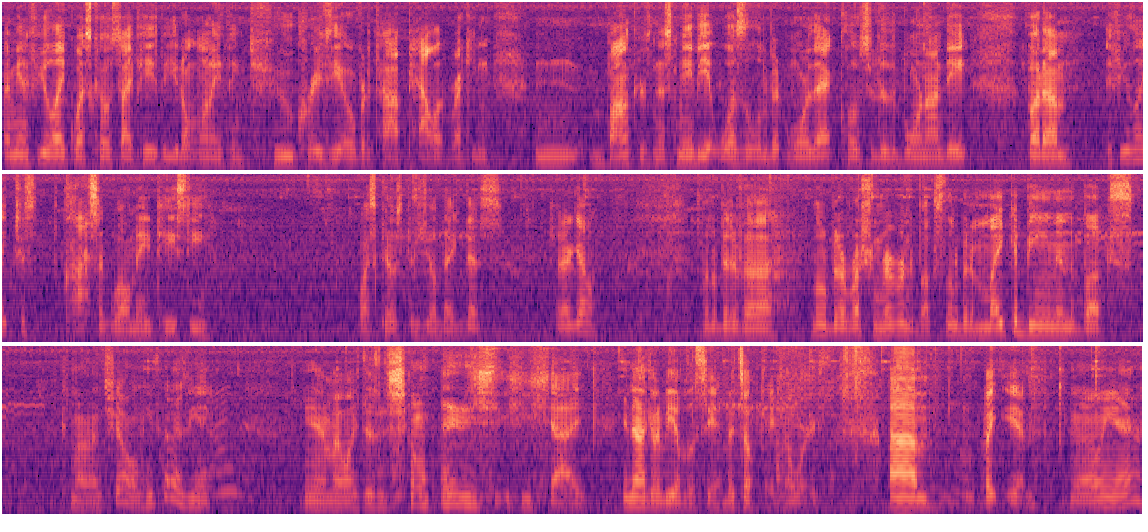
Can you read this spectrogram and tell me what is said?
I mean, if you like West Coast IPAs, but you don't want anything too crazy over the top, palate wrecking bonkersness, maybe it was a little bit more that, closer to the born on date. But um, if you like just classic, well made, tasty West Coasters, you'll dig this. So there you go. A little bit of a little bit of Russian River in the books, a little bit of Mica Bean in the books. Come on, show him. He's got his yeah, my wife doesn't show him. She's shy. You're not going to be able to see him. It's okay. No worries. Um, but yeah. Oh, yeah.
